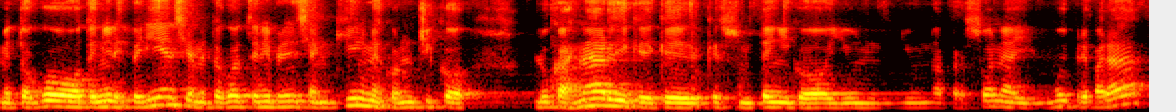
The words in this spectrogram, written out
me tocó tener experiencia, me tocó tener experiencia en Quilmes con un chico Lucas Nardi, que, que, es un técnico y, una persona y muy preparada.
